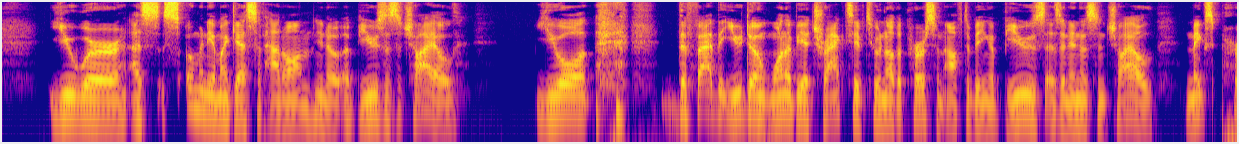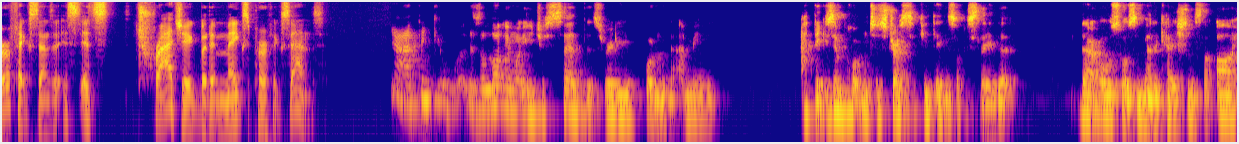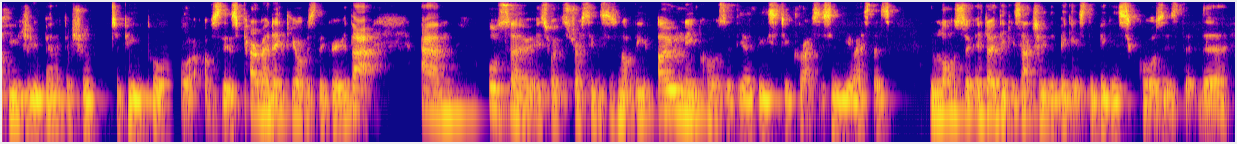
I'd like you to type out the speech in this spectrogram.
you were, as so many of my guests have had on, you know, abused as a child. You're, the fact that you don't want to be attractive to another person after being abused as an innocent child makes perfect sense. It's, it's tragic, but it makes perfect sense. Yeah, I think there's a lot in what you just said that's really important. I mean, I think it's important to stress a few things, obviously, that there are all sorts of medications that are hugely beneficial to people. Obviously, as a paramedic, you obviously agree with that. Um, also, it's worth stressing this is not the only cause of the obesity crisis in the US. There's lots of, I don't think it's actually the biggest. The biggest cause is that the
